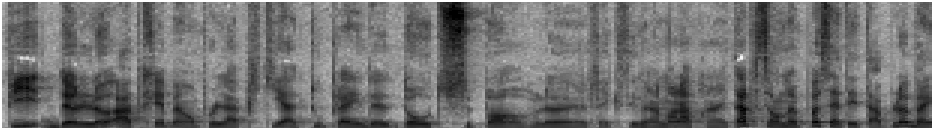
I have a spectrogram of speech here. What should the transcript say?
Puis de là après ben on peut l'appliquer à tout plein de d'autres supports là. Fait que c'est vraiment la première étape. Si on n'a pas cette étape-là, ben,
